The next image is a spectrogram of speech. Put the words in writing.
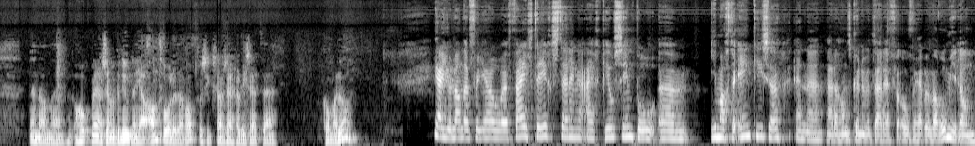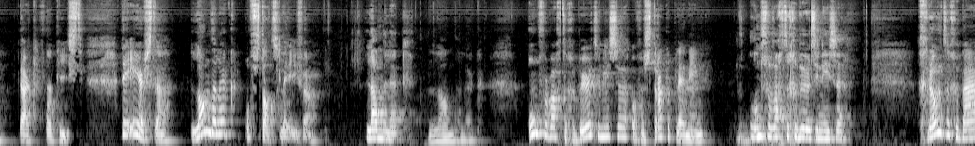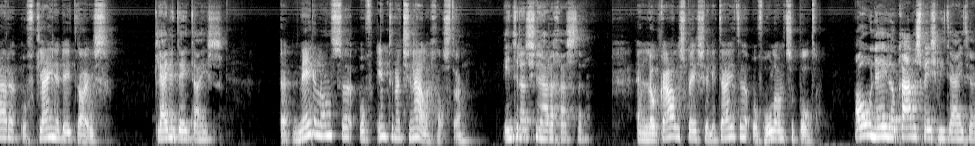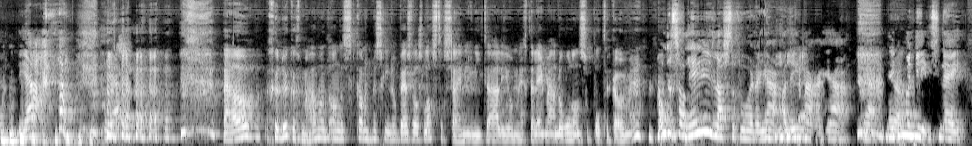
En dan hoop, nou, zijn we benieuwd naar jouw antwoorden daarop. Dus ik zou zeggen, Lisette, kom maar door. Ja, Jolanda, voor jou vijf tegenstellingen. Eigenlijk heel simpel. Um, je mag er één kiezen en uh, naar de hand kunnen we het daar even over hebben waarom je dan daarvoor kiest. De eerste, landelijk of stadsleven? Landelijk. Landelijk. Onverwachte gebeurtenissen of een strakke planning? Onverwachte gebeurtenissen. Grote gebaren of kleine details? Kleine details. Uh, Nederlandse of internationale gasten? Internationale gasten. En lokale specialiteiten of Hollandse pot? Oh nee, lokale specialiteiten. ja. ja. nou, gelukkig maar, want anders kan het misschien nog best wel eens lastig zijn in Italië om echt alleen maar aan de Hollandse pot te komen. Hè? Oh, dat zal heel lastig worden, ja, alleen maar. Ja. Ja. Nee, doe maar niet. Nee.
